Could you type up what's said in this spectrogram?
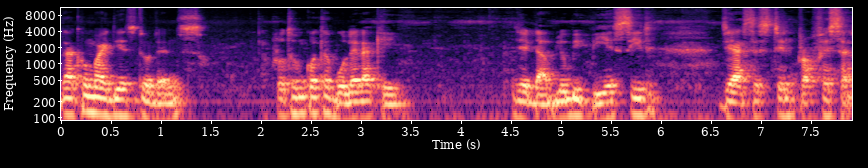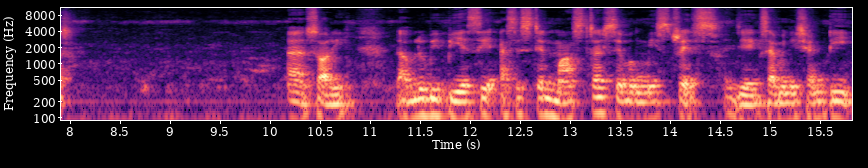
দেখো মাই ডিয়ার স্টুডেন্টস প্রথম কথা বলে রাখি যে ডাব্লিউ ডাব্লিউবিপিএসসির যে assistant professor sorry W WBPSC assistant masters এবং মিস্ট্রেস যে এক্সামিনেশনটি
